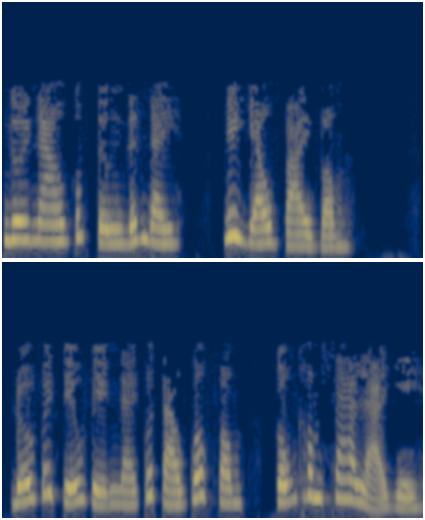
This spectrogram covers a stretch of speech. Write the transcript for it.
người nào cũng từng đến đây, đi dạo vài vòng. Đối với tiểu viện này của Tào Quốc Phong cũng không xa lạ gì.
